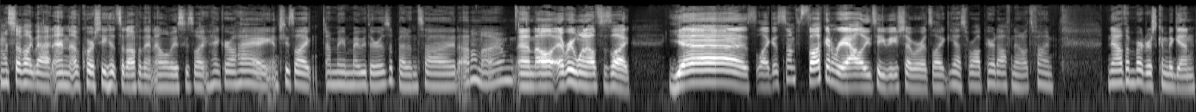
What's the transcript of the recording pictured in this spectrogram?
and stuff like that. And of course, he hits it off with Aunt Eloise. He's like, "Hey, girl, hey," and she's like, "I mean, maybe there is a bed inside. I don't know." And all everyone else is like, "Yes!" Like it's some fucking reality TV show where it's like, "Yes, we're all paired off now. It's fine. Now the murders can begin."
